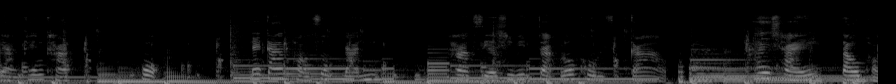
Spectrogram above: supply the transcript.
อย่างเคร่งครัด 6. ในการเผาศพนั้น หากเสียชีวิตจากโรคโควิด -19 ให้ใช้เตาเผา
